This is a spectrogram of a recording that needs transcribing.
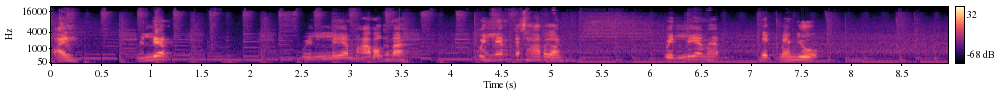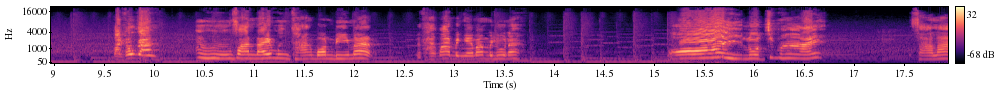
ไป วิลเลียม วิลเลียมพาบอลขึ้นมา วิลเลียมกระชากไปก่อน วิลเลียมฮะ เด็กแมนยูตัดเข้ากลางอืฟานไดมึงทางบอลดีมาก แต่ทางบ้านเป็นไงบ้างไม่รู้นะโอ้ยหลุดชิบหาย ซาร่า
